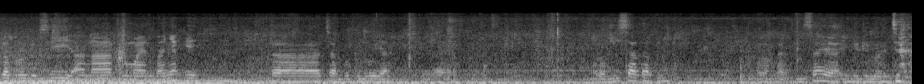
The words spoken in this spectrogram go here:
Kita produksi anak lumayan banyak ya kita cabut dulu ya. Kalau bisa tapi. Kalau nggak bisa ya ini dulu aja.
